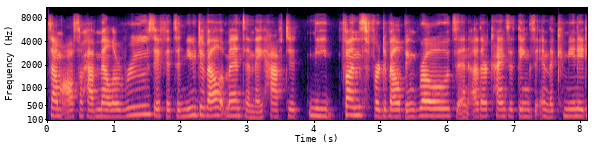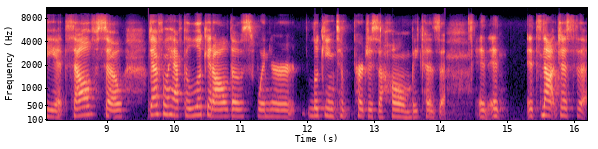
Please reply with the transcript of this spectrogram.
Some also have Mello-Roos if it's a new development and they have to need funds for developing roads and other kinds of things in the community itself. So definitely have to look at all those when you're looking to purchase a home because it, it it's not just the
